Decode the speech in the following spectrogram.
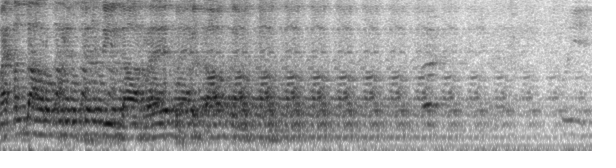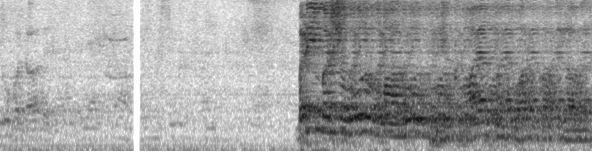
میں اللہ رب العزت دیدار رہے وہ کتاب کے بڑی مشہور و معروف حکایت مبارکہ تلاوت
